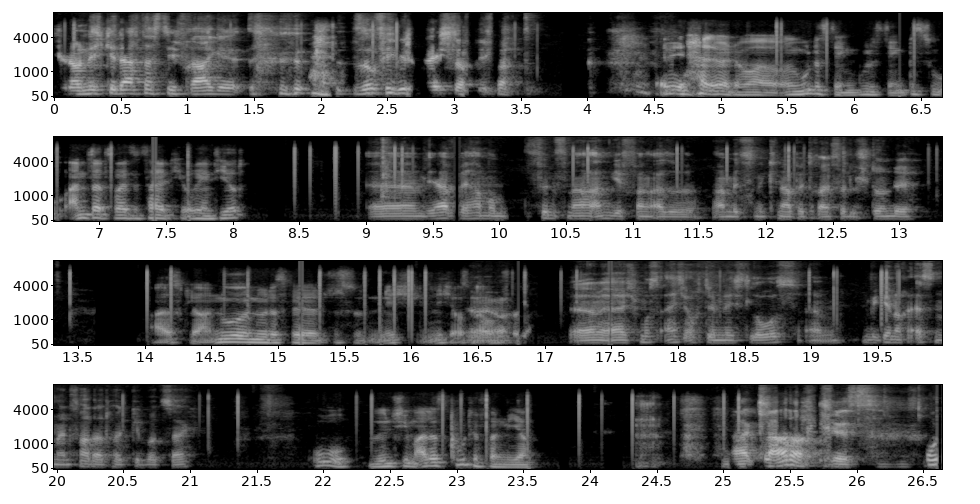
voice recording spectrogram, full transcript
Ich hätte auch nicht gedacht, dass die Frage so viel Gesprächsstoff liefert. ja, das war ein gutes Ding, ein gutes Ding. Bist du ansatzweise zeitlich orientiert? Ähm, ja, wir haben um fünf nach angefangen, also haben jetzt eine knappe Dreiviertelstunde. Alles klar. Nur, nur dass wir das nicht, nicht aus den Ja, ja. Ähm, ja, ich muss eigentlich auch demnächst los. Ähm, wir gehen noch essen. Mein Vater hat heute Geburtstag. Oh, wünsche ihm alles Gute von mir. Na klar doch, Chris. Und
